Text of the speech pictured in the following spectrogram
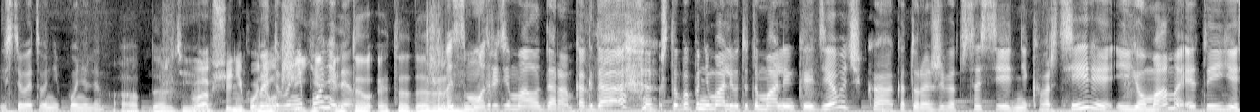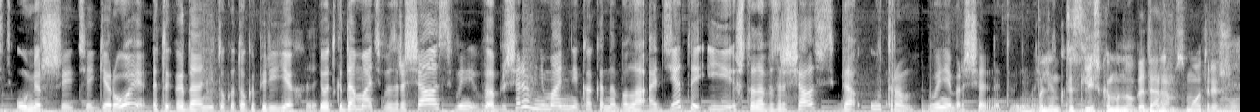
если вы этого не поняли. А, подожди. Вообще не понял. этого не поняли? Это, это даже... Вы смотрите мало дарам. Когда, чтобы вы понимали, вот эта маленькая девочка, которая живет в соседней квартире, и ее мама, это и есть умершие те герои. Это когда они только-только переехали. И вот когда мать возвращалась, вы, вы обращали внимание, как она была одета, и что она возвращалась всегда утром? Вы не обращали на это внимание? Блин, ты конечно. слишком много даром смотришь. Ну,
